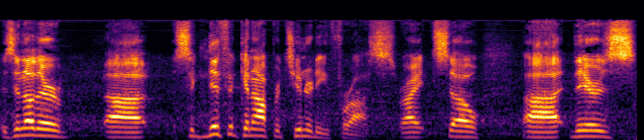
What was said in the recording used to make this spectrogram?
is another uh, significant opportunity for us, right? So uh, there's,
